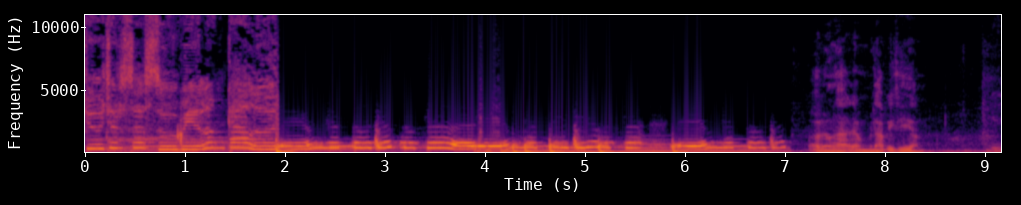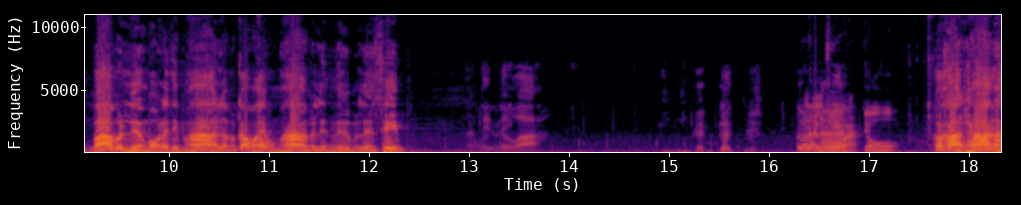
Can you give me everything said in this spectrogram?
Jujur sesu bilang kalau ada yang gitu-gitu ada yang mati dirasa ada yang gitu-gitu แล้วนึงฮะเดี๋ยวผมนับอีกทีก่อนบ้าบนเรืองบอกได้สิบห้าแล้วมันก็มาให้ผมห้าเป็นเหลือเหลือมันเหลือสิบติดตัวตัวอะไรอยู่วะโจ๊กก็ขาดห้าไง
